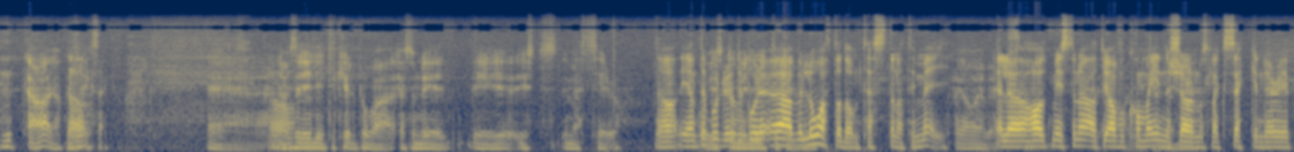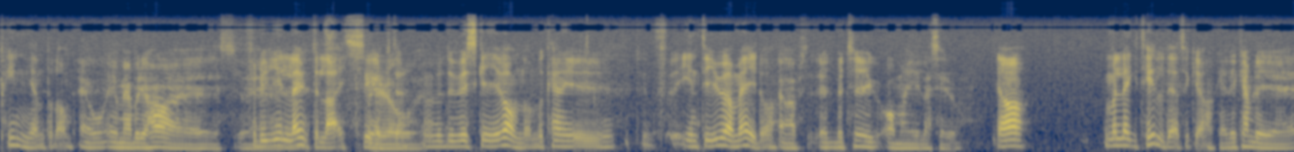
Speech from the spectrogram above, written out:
Ja, ja, precis, Ja. exakt. Eh, Ja. ja. så det är lite kul att prova eftersom det är, det är just det mest zero. Ja, egentligen borde de du borde överlåta de testerna till mig. Ja, jag vet. Eller ha åtminstone att jag får komma in och köra någon slags secondary opinion på dem. Jo, men jag borde ha... eh, s- För du eh, gillar ju inte light Zero. produkter. Men Du vill skriva om dem. Då kan du ju intervjua mig då. Ja, ett betyg om man gillar zero. Ja. Men lägg till det tycker jag. Okej, det kan bli eh,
